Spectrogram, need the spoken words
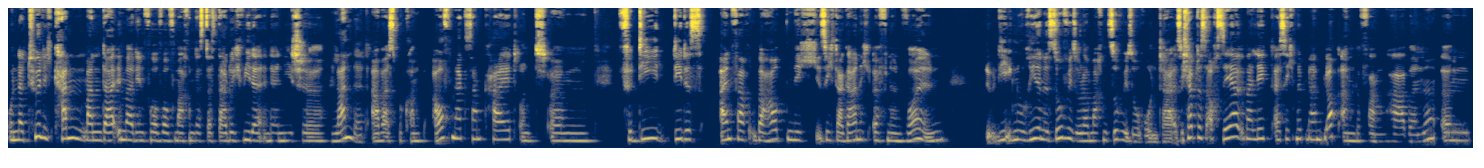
und natürlich kann man da immer den Vorwurf machen, dass das dadurch wieder in der Nische landet. Aber es bekommt Aufmerksamkeit und ähm, für die, die das einfach überhaupt nicht, sich da gar nicht öffnen wollen, die ignorieren es sowieso oder machen es sowieso runter. Also ich habe das auch sehr überlegt, als ich mit meinem Blog angefangen habe, ne? ähm,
